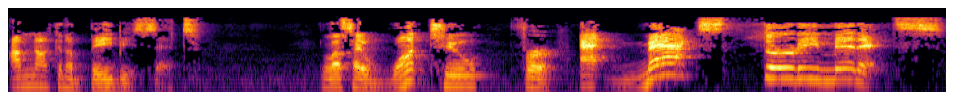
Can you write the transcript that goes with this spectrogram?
I'm not going to babysit. Unless I want to for at max 30 minutes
